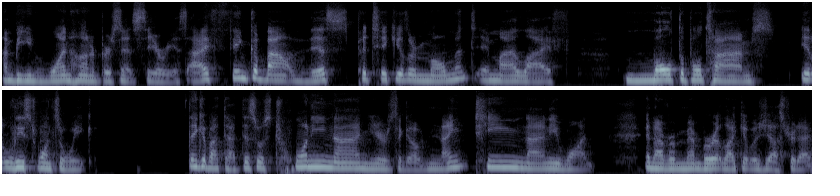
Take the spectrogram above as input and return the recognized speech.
i'm being 100% serious i think about this particular moment in my life multiple times at least once a week think about that this was 29 years ago 1991 and I remember it like it was yesterday.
